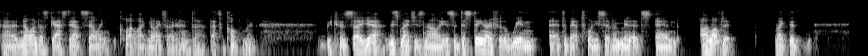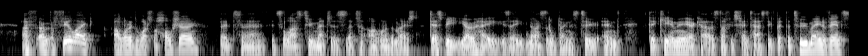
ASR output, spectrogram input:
Uh, no one does gassed out selling quite like Naito, and uh, that's a compliment. Because uh, yeah, this match is gnarly. It's a Destino for the win at about 27 minutes, and I loved it. Like the, I, feel like I wanted to watch the whole show but uh, it's the last two matches that I wanted the most. Despi Yohei is a nice little bonus too, and the Kiyomiya Okada stuff is fantastic. But the two main events,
